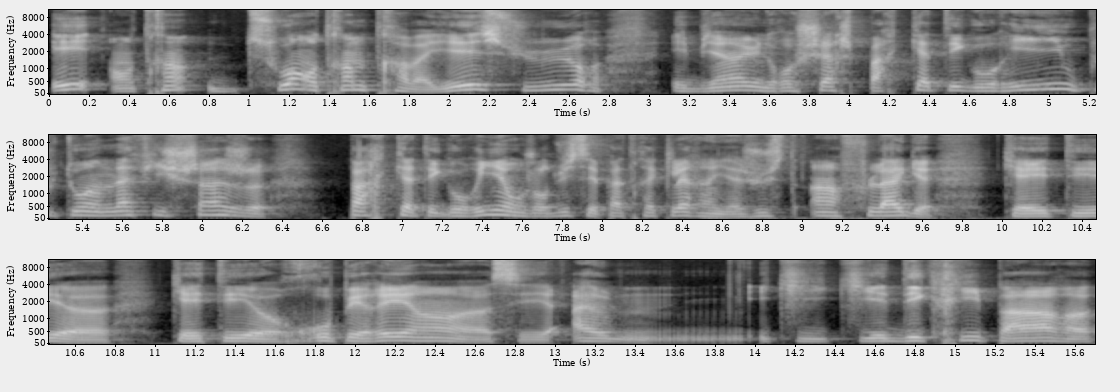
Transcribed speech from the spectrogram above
est en train, soit en train de travailler sur eh bien, une recherche par catégorie ou plutôt un affichage par catégorie. Aujourd'hui, c'est pas très clair. Hein. Il y a juste un flag qui a été euh, euh, repéré. Hein. Euh, qui, est décrit par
